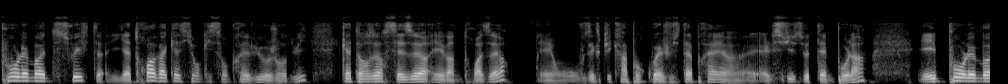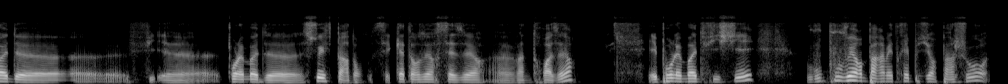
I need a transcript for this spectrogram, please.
pour le mode Swift, il y a trois vacations qui sont prévues aujourd'hui, 14h, 16h et 23h. Et on vous expliquera pourquoi juste après, elles suivent ce tempo-là. Et pour le mode, pour le mode Swift, pardon, c'est 14h, 16h, 23h. Et pour le mode fichier, vous pouvez en paramétrer plusieurs par jour.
